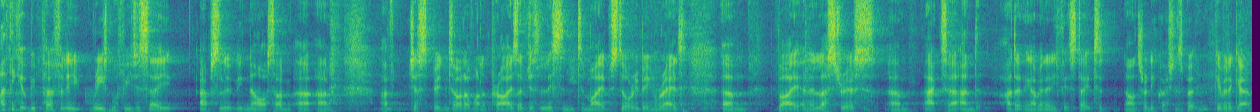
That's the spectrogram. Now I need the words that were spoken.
I think it would be perfectly reasonable for you to say absolutely not. I'm, uh, i have just been told I've won a prize. I've just listened to my story being read um, by an illustrious um, actor, and I don't think I'm in any fit state to answer any questions, but give it a go.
